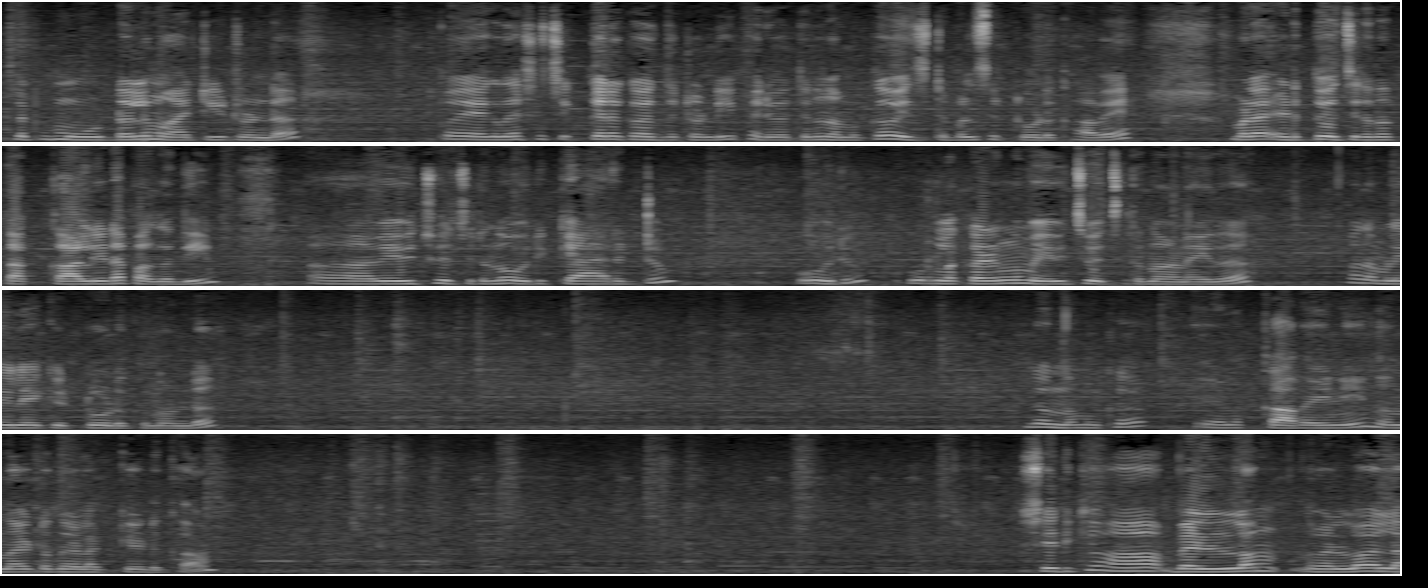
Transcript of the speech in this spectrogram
അതിപ്പോൾ മൂടൽ മാറ്റിയിട്ടുണ്ട്. ഇപ്പോൾ ഏകദേശം ചിക്കനൊക്കെ വന്നിട്ടുണ്ട് ഈ പരുവത്തിന് നമുക്ക് വെജിറ്റബിൾസ് ഇട്ട് കൊടുക്കാവേ. നമ്മൾ എടുത്തു വെച്ചിരുന്ന തക്കാളിയുടെ പകുതിയും വേവിച്ച് വെച്ചിരുന്ന ഒരു ക്യാരറ്റും ഒരു ഉരുളക്കിഴങ്ങും വേവിച്ച് വെച്ചിരുന്നതാണ് ഇത്. അത് നമ്മളിതിലേക്ക് ഇട്ട് കൊടുക്കുന്നുണ്ട്. ഇതൊന്ന് നമുക്ക് ഇളക്കാവേ. ഇനി നന്നായിട്ടൊന്ന് ഇളക്കിയെടുക്കാം. ശരിക്കും ആ വെള്ളം വെള്ളമല്ല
